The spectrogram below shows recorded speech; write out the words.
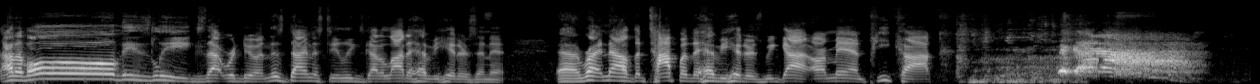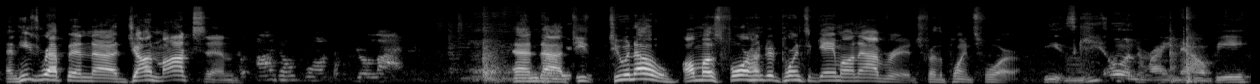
out of all these leagues that we're doing, this dynasty league's got a lot of heavy hitters in it. And right now, at the top of the heavy hitters, we got our man Peacock. And he's repping uh, John Moxon. I don't want your life. And uh, he's 2 and 0, almost 400 points a game on average for the points for. He is killing right now, B.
